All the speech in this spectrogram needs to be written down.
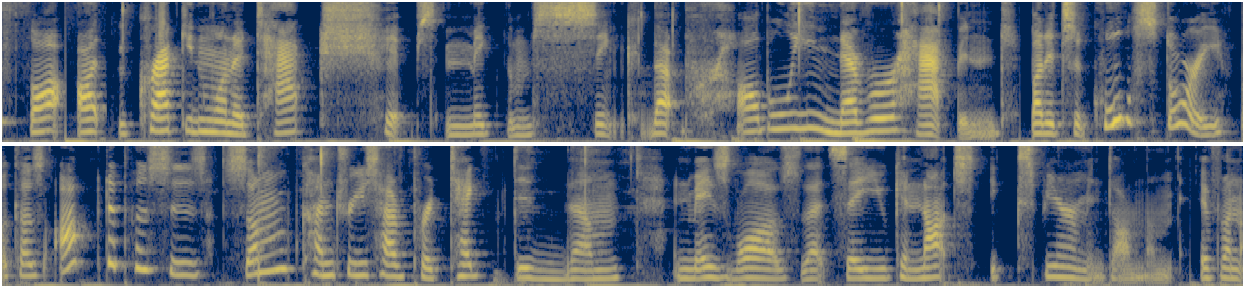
thought the Kraken would attack ships and make them sink. That probably never happened. But it's a cool story because octopuses, some countries have protected them and made laws that say you cannot experiment on them. If an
